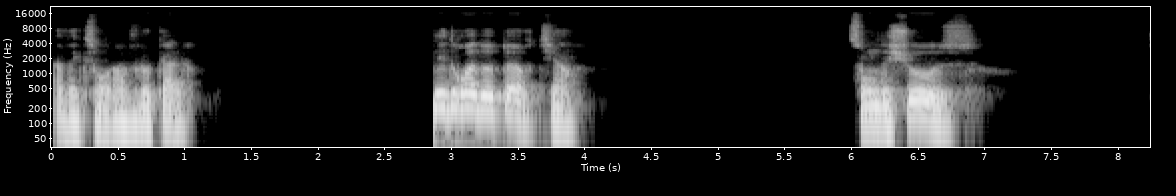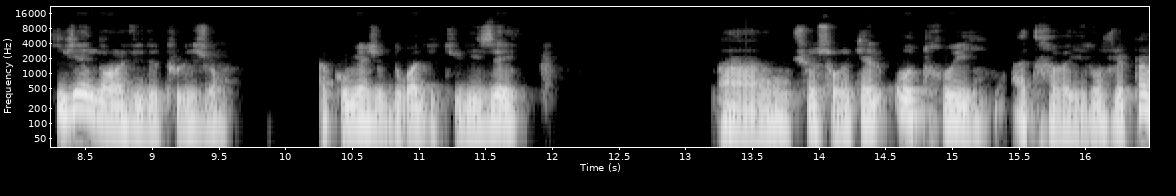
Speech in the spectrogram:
avec son rave local. Les droits d'auteur, tiens, sont des choses qui viennent dans la vie de tous les jours. À combien j'ai le droit d'utiliser une chose sur laquelle autrui a travaillé. Donc je n'ai pas,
